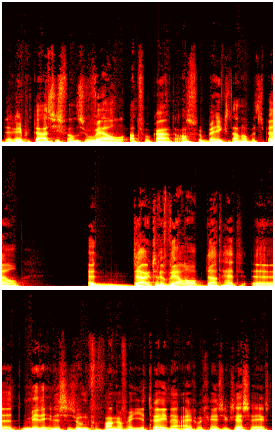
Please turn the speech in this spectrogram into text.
de reputaties van zowel advocaten als Verbeek staan op het spel. Het duidt er wel op dat het eh, midden in het seizoen vervangen van je trainer eigenlijk geen succes heeft.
